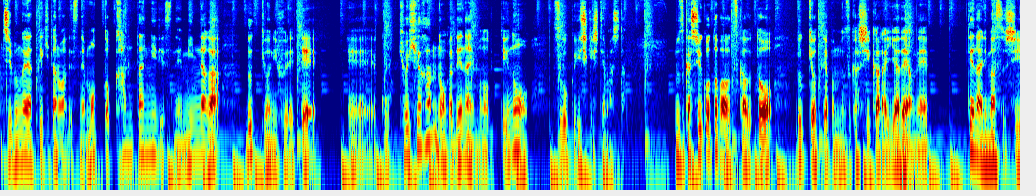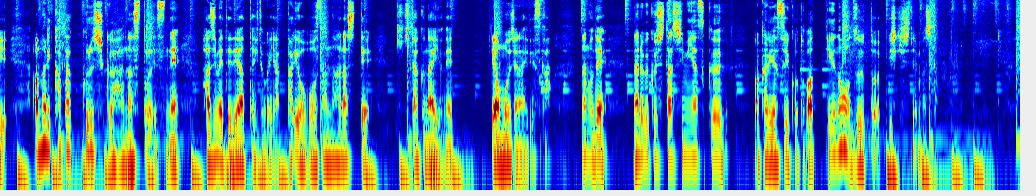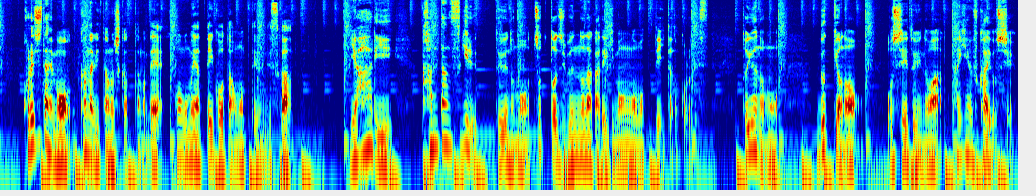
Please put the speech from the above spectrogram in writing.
自分がやってきたのはですねもっと簡単にですねみんなが仏教に触れて、えー、こう拒否反応が出ないものっていうのをすごく意識してました。難しい言葉を使うと仏教ってやっぱ難しいから嫌だよね。ってなりますしあんまり堅苦しく話すとですね初めて出会った人がやっぱりお坊さんの話って聞きたくないよねって思うじゃないですかなのでなるべく親しみやすく分かりやすい言葉っていうのをずっと意識していましたこれ自体もかなり楽しかったので今後もやっていこうとは思ってるんですがやはり簡単すぎるというのもちょっと自分の中で疑問を持っていたところです。というのも仏教の教えというのは大変深い教え。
